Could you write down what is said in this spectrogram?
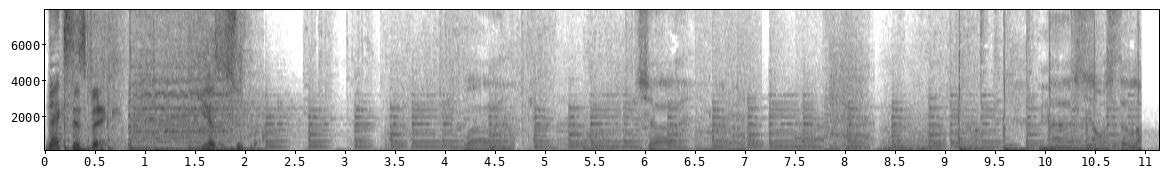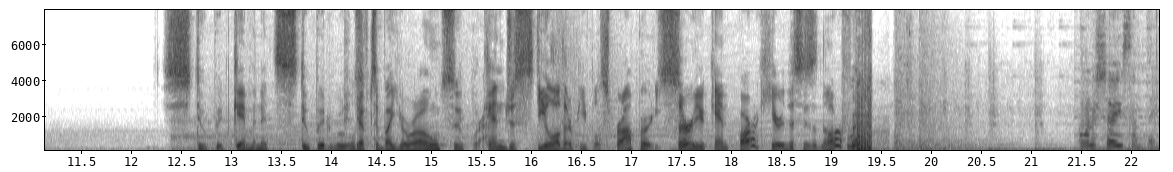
Next is Vic. He has a Supra. Stupid game and its stupid rules. You have to buy your own Supra. You can't just steal other people's property. Sir, you can't park here. This is an orphan. I want to show you something.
